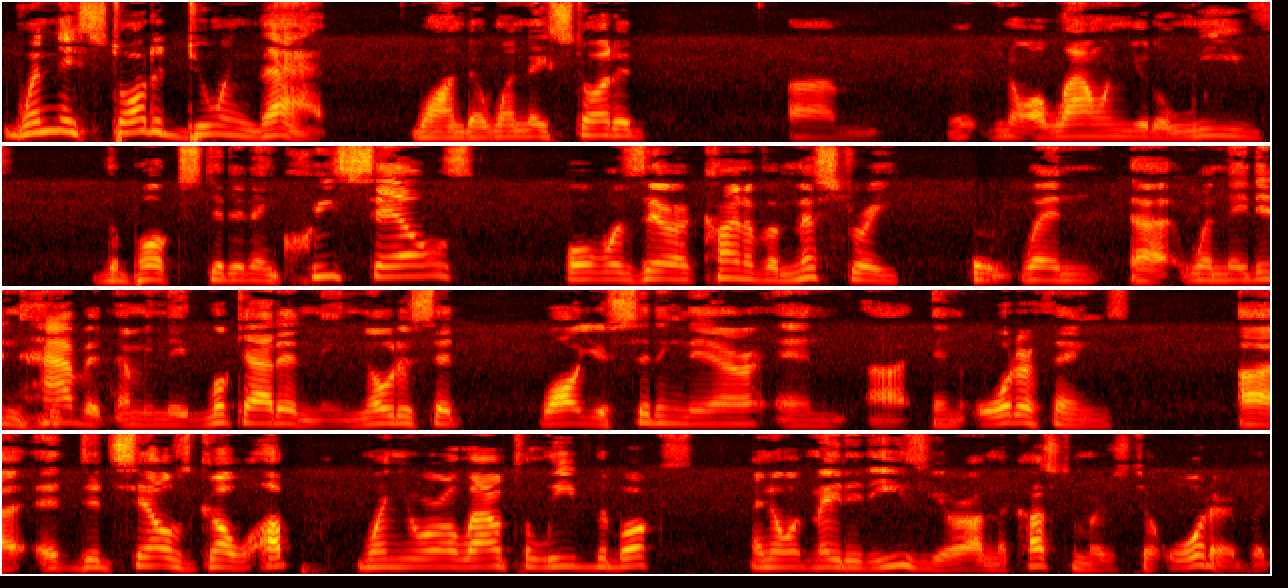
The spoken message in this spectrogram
when they started doing that, Wanda, when they started, um, you know, allowing you to leave the books, did it increase sales, or was there a kind of a mystery when uh, when they didn't have it? I mean, they look at it and they notice it while you're sitting there and uh, and order things. Uh, did sales go up when you were allowed to leave the books? I know it made it easier on the customers to order, but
